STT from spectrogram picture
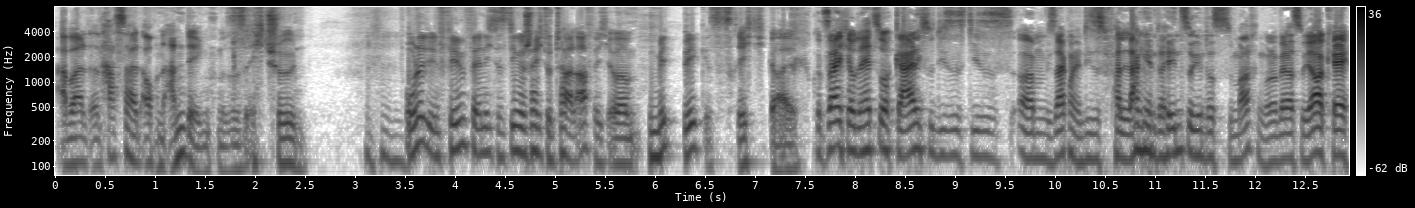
Aber dann hast du halt auch ein Andenken. Das ist echt schön. Ohne den Film fände ich das Ding wahrscheinlich total affig, aber mit Big ist es richtig geil. Kurz sage ich, aber da hättest du auch gar nicht so dieses, dieses, ähm, wie sagt man, dieses Verlangen dahin zu gehen, das zu machen. Oder wäre das so, ja, okay,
